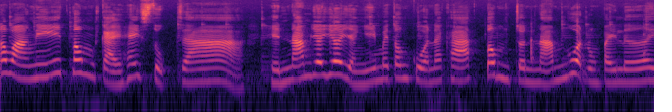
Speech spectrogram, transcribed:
ระหว่างนี้ต้มไก่ให้สุกจ้า เห็นน้ำเยอะๆอย่างนี้ไม่ต้องกลัวนะคะ ต้มจนน้ำงวดลงไปเลย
